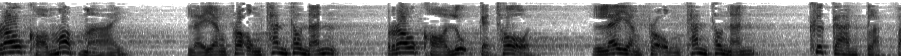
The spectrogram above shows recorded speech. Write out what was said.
เราขอมอบหมาย และยังพระองค์ท่านเท่านั้น เราขอลุกแก่โทษ และยังพระองค์ท่านเท่านั้น คือการกลับไป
